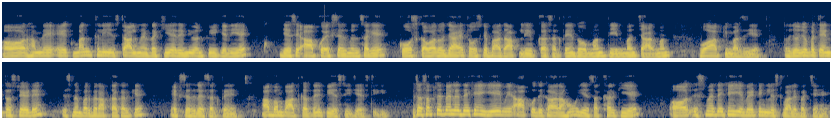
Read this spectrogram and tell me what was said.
और हमने एक मंथली इंस्टॉलमेंट रखी है रिन्यूअल फ़ी के लिए। जैसे आपको एक्सेस मिल सके कोर्स कवर हो जाए तो उसके बाद आप लीव कर सकते हैं। दो मंथ तीन मंथ चार मंथ वो आपकी मर्ज़ी है। तो जो जो बच्चे इंटरेस्टेड हैं, इस नंबर पर रबता करके एक्सेस ले सकते हैं। अब हम बात करते हैं पी एस टी की। अच्छा सबसे पहले देखें, ये मैं आपको दिखा रहा हूँ, ये सखर की है, और इसमें देखें, ये वेटिंग लिस्ट वाले बच्चे हैं,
